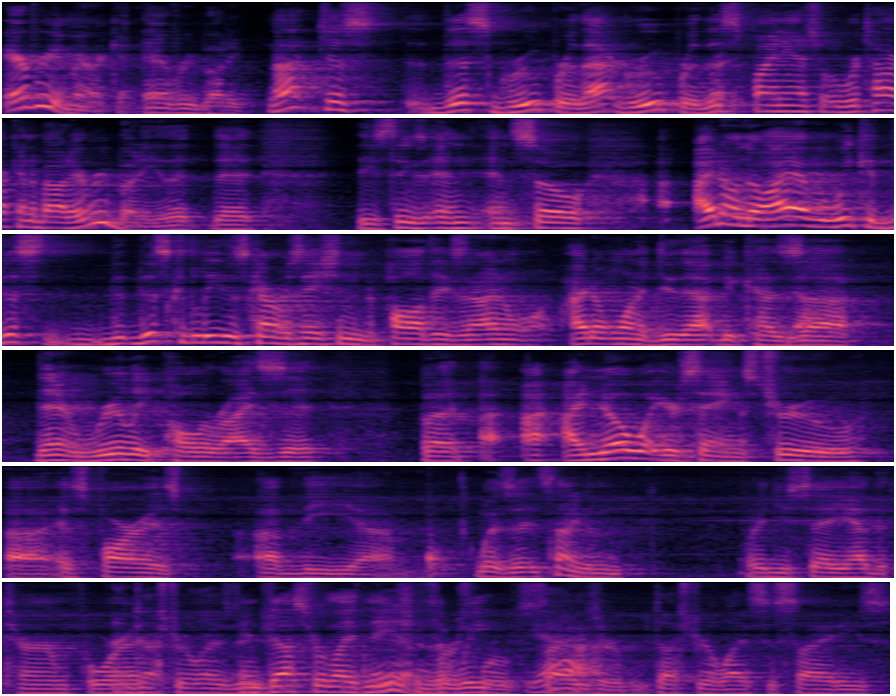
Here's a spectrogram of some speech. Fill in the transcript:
every American. Everybody. Not just this group or that group or this right. financial. We're talking about everybody. That that these things and and so I don't know. I have we could this this could lead this conversation into politics, and I don't I don't want to do that because no. uh, then it really polarizes it. But I, I know what you're saying is true uh, as far as of the um, was it? It's not even. What did you say? You had the term for industrialized it. Industrialized nations. Yeah, first we, world societies yeah. or industrialized societies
